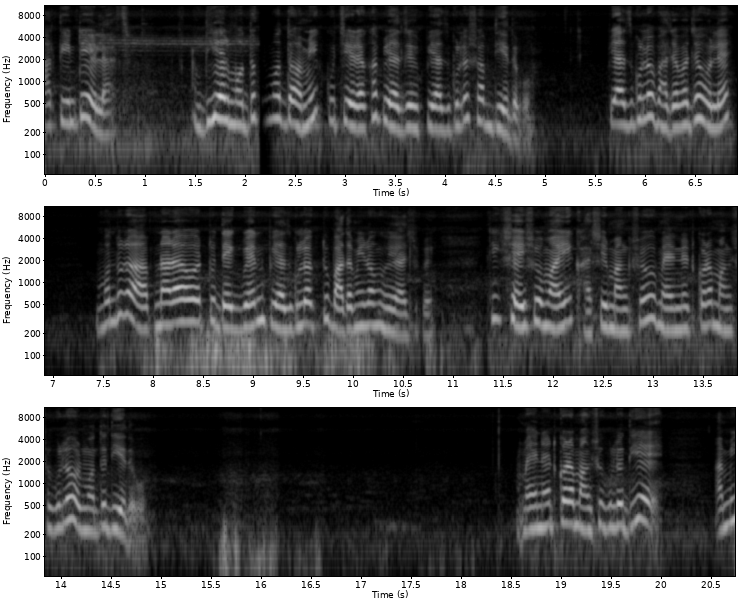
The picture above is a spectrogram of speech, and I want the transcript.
আর তিনটে এলাচ। দিয়ে এর মধ্যে মধ্যে আমি কুচিয়ে রাখা পেঁয়াজের পেঁয়াজগুলো সব দিয়ে দেবো। পেঁয়াজগুলো ভাজা ভাজা হলে, বন্ধুরা আপনারাও একটু দেখবেন পেঁয়াজগুলো একটু বাদামি রং হয়ে আসবে। ঠিক সেই সময়ই খাসির মাংস, ম্যারিনেট করা মাংসগুলো ওর মধ্যে দিয়ে দেবো। ম্যারিনেট করা মাংসগুলো দিয়ে আমি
